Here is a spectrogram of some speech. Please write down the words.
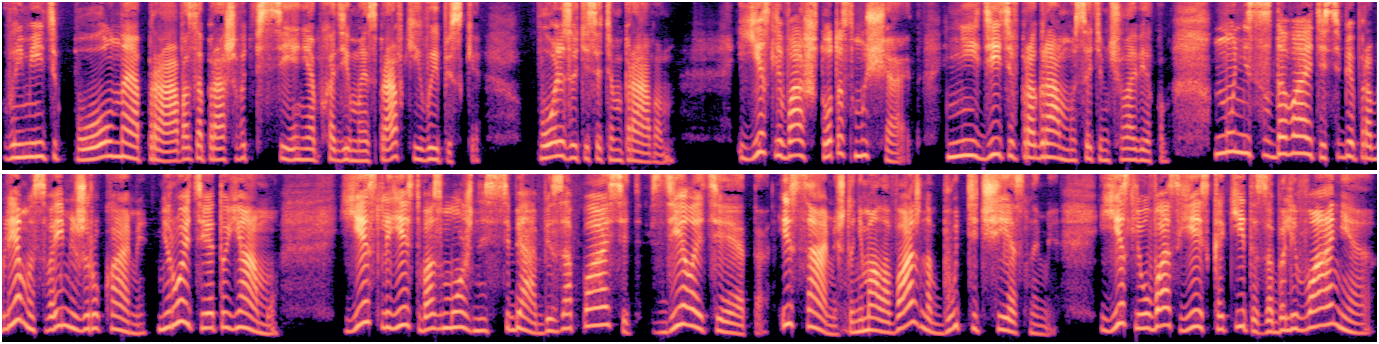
Вы имеете полное право запрашивать все необходимые справки и выписки. Пользуйтесь этим правом. Если вас что-то смущает, не идите в программу с этим человеком. Ну, не создавайте себе проблемы своими же руками. Не ройте эту яму. Если есть возможность себя обезопасить, сделайте это. И сами, что немаловажно, будьте честными. Если у вас есть какие-то заболевания,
